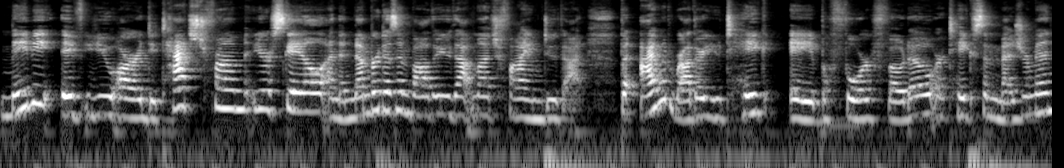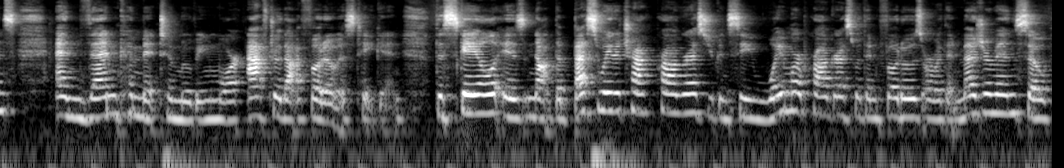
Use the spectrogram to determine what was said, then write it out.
Maybe if you are detached from your scale and the number doesn't bother you that much, fine, do that. But I would rather you take a before photo or take some measurements and then commit to moving more after that photo is taken. The scale is not the best way to track progress. You can see way more progress within photos or within measurements. So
